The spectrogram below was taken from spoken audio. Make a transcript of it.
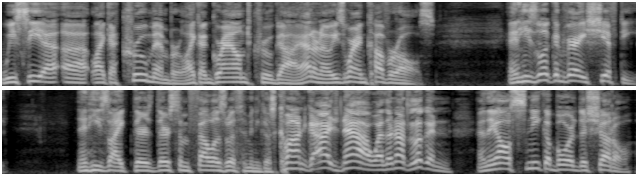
We see a, a like a crew member, like a ground crew guy. I don't know. He's wearing coveralls and he's looking very shifty. And he's like, there's, there's some fellas with him. And he goes, come on, guys, now while they're not looking. And they all sneak aboard the shuttle.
